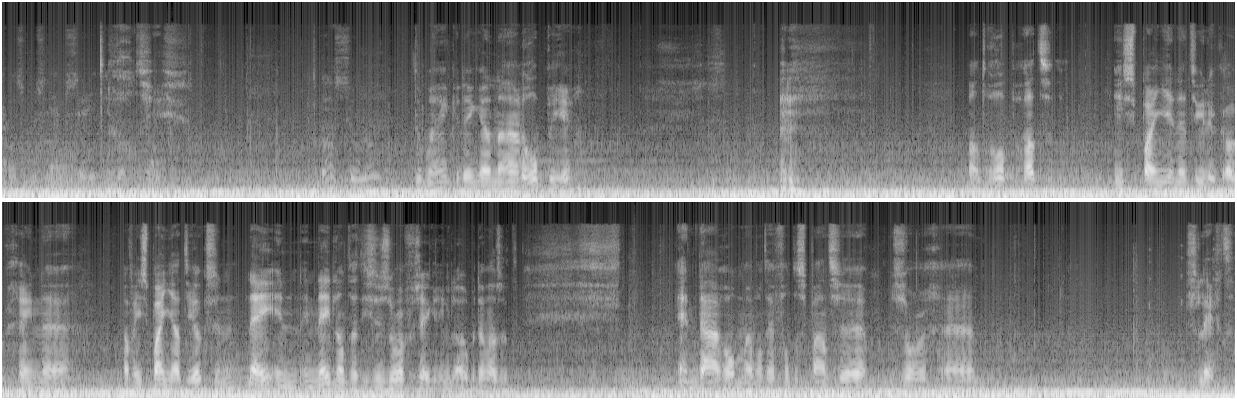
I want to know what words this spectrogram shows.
Erasmus MC in Rotterdam. Solo Doe me een keer denken aan, aan Rob weer. Want Rob had in Spanje natuurlijk ook geen. eh, of in Spanje had hij ook zijn. Nee, in, in Nederland had hij zijn zorgverzekering lopen, dat was het. En daarom, eh, want hij vond de Spaanse zorg eh, slecht.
